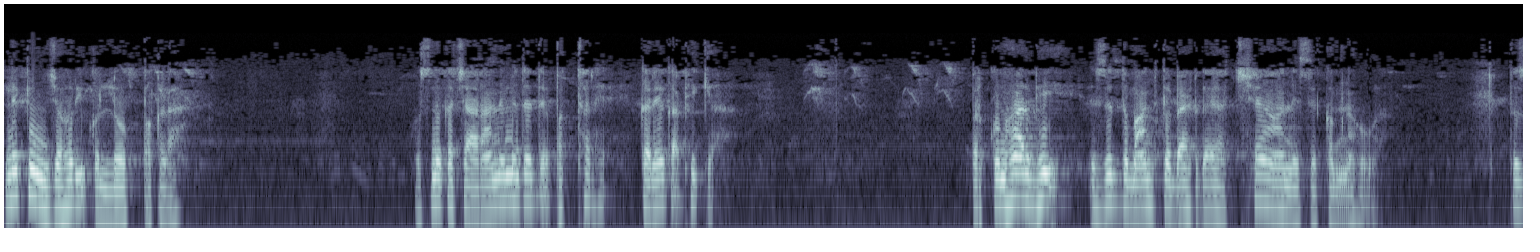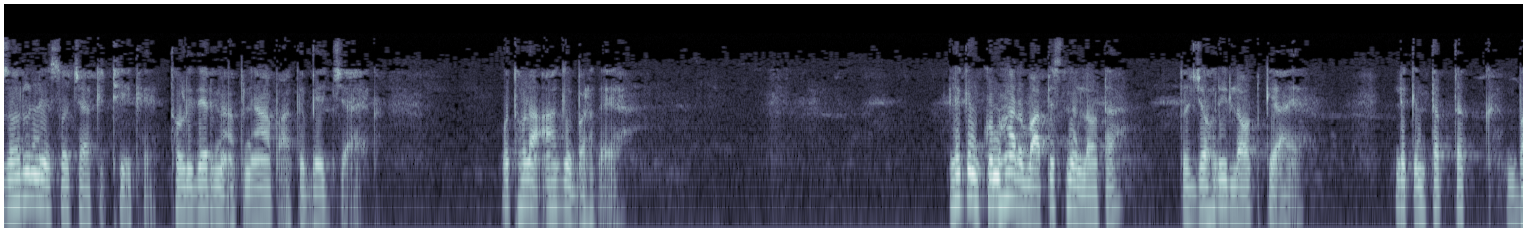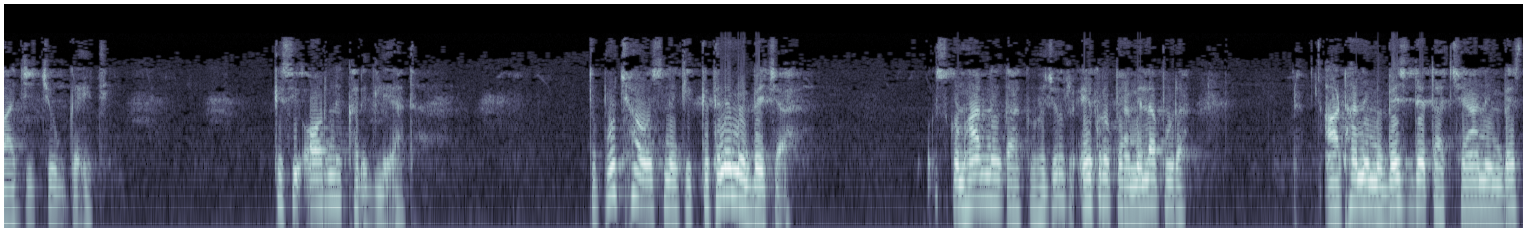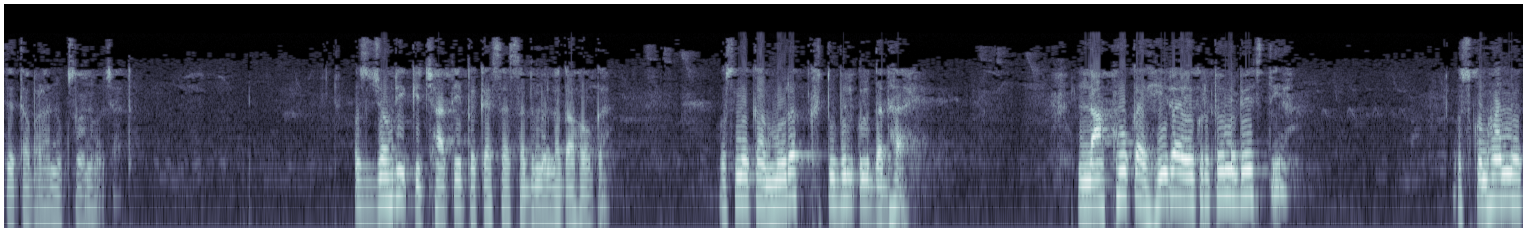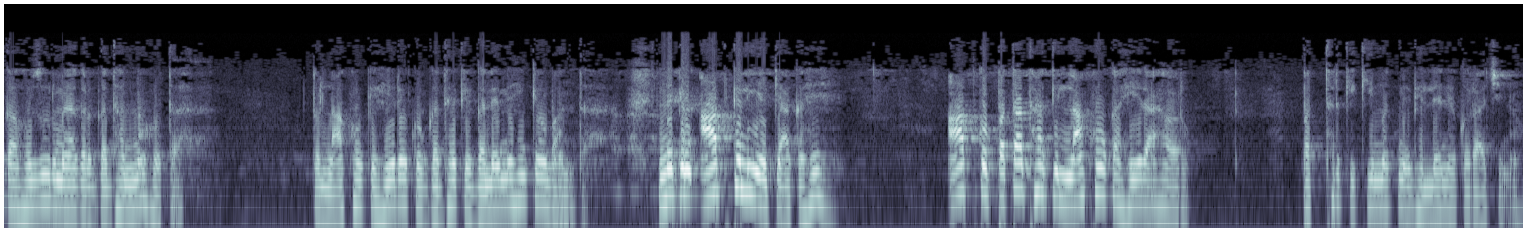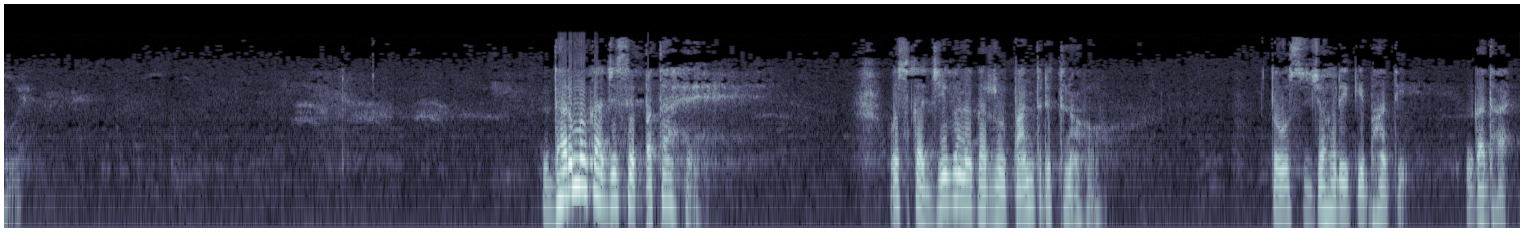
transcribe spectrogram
लेकिन जौहरी को लोभ पकड़ा। उसने कहा, चार आने में दे दे, पत्थर है, करेगा भी क्या? पर कुम्हार भी जिद बाँध के बैठ गया, छह आने से कम न हुआ। तो ज़रूर ने सोचा कि ठीक है, थोड़ी देर में अपने आप आके बेच जाएगा। वो थोड़ा आगे बढ़ गया। लेकिन कुम्हार वापस न लौटा तो जौहरी लौट के आया, लेकिन तब तक बाजी चूक गई थी। किसी और ने खरीद लिया था। तो पूछा उसने कि कितने में बेचा उस कुम्हार ने कहा कि हुजूर, एक रुपया मिला पूरा। आठ आने में बेच देता छह आने में बेच देता, बड़ा नुकसान हो जाता। उस जौहरी की छाती पे कैसा सदमा लगा होगा? उसने कहा, मूर्ख, तू बिल्कुल गधा है। लाखों का हीरा एक रुपए में बेच दिया। उस कुम्हार ने कहा हुजूर मैं अगर गधा न होता तो लाखों के हीरे को गधे के गले में ही क्यों बांधता? लेकिन आपके लिए क्या कहें? आपको पता था कि लाखों का हीरा है और पत्थर की कीमत में भी लेने को राज़ी न हुए। धर्म का जिसे पता है, उसका जीवन अगर रूपांतरित न हो तो उस जौहरी की भांति गधा है।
